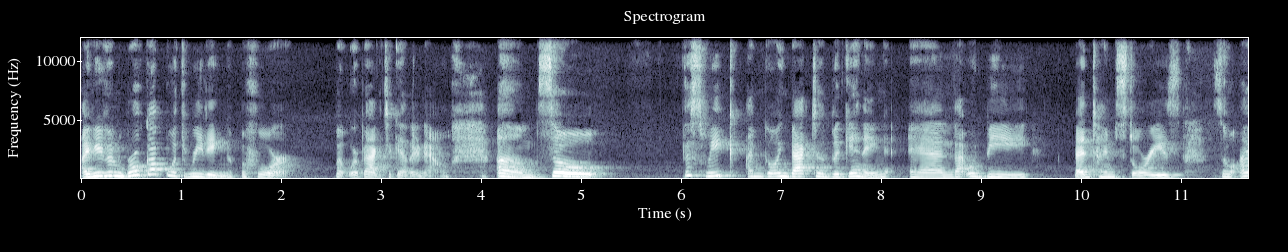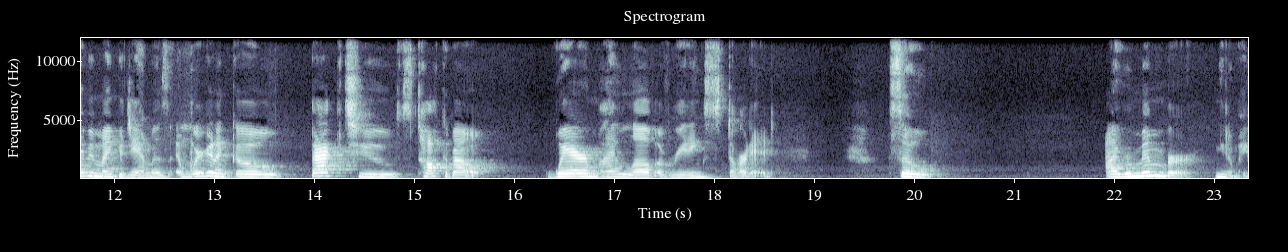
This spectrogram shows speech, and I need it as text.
I've even broke up with reading before, but we're back together now. Um, so this week I'm going back to the beginning and that would be bedtime stories. So I'm in my pajamas and we're gonna go back to talk about where my love of reading started. So I remember, you know, my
